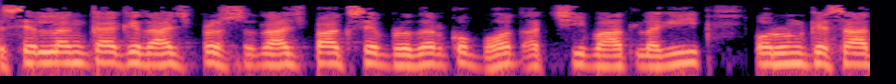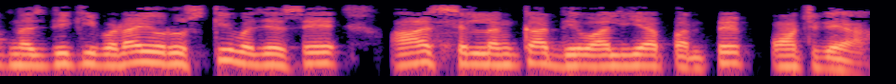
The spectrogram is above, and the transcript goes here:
श्रीलंका के राज राजपाक से ब्रदर को बहुत अच्छी बात लगी और उनके साथ नजदीकी बढ़ाई, और उसकी वजह से आज श्रीलंका दिवालियापन पे पहुँच गया।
